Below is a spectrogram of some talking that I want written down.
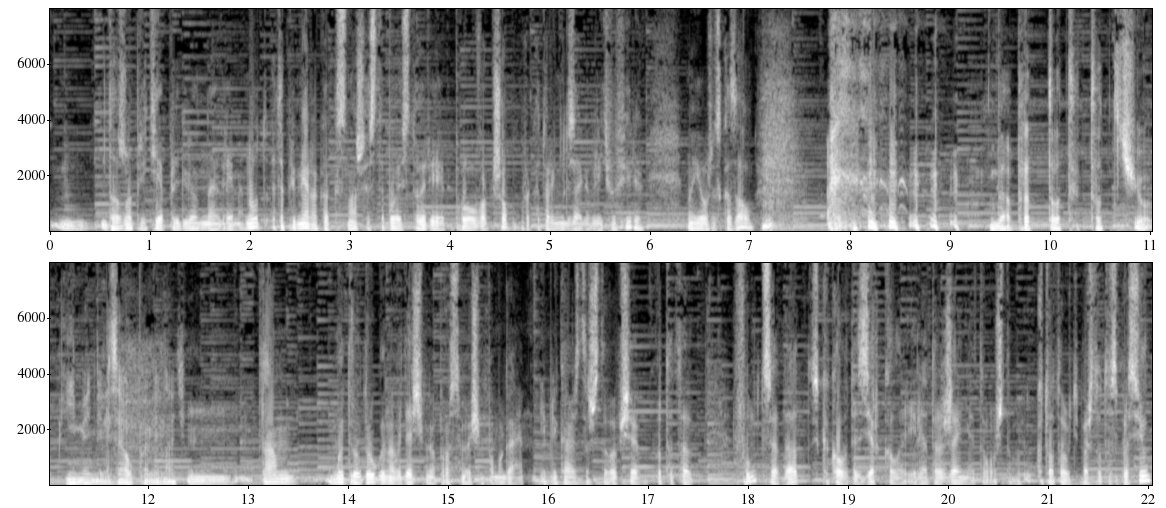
должно прийти определенное время. Ну, вот это примерно как с нашей с тобой историей про воркшоп, про который нельзя говорить в эфире, но я уже сказал. Да, про тот, тот, чье имя нельзя упоминать. Там мы друг другу наводящими вопросами очень помогаем. И мне кажется, что вообще вот эта функция, да, то есть какого-то зеркала или отражения того, чтобы кто-то у тебя что-то спросил,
